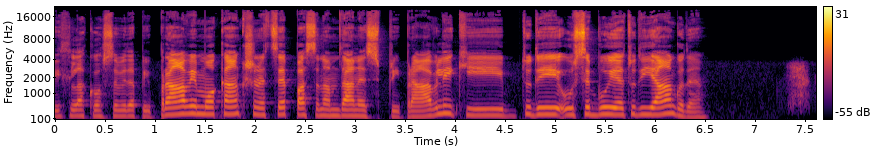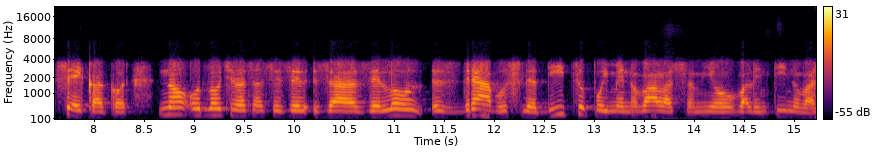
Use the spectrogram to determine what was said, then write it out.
jih lahko seveda pripravimo. Kakšen recept pa ste nam danes pripravili, ki tudi vsebuje tudi jagode? Vsekakor. No, odločila sem se za zelo zdravo sladico, poimenovala sem jo Valentinova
